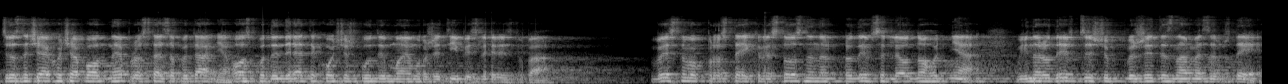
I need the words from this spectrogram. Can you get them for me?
Це означає хоча б одне просте запитання: Господи, де ти хочеш бути в моєму житті після Різдва? Висновок простий Христос не народився для одного дня. Він народився, щоб жити з нами завжди.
